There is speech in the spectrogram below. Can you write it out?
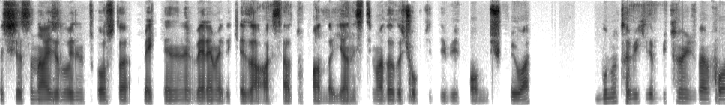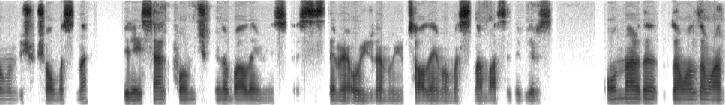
Açıkçası Nigel Williams-Goss da bekleneni veremedi. Keza Axel Tupan'da. Yanis Tima'da da çok ciddi bir form düşüklüğü var. Bunu tabii ki de bütün oyuncuların formunun düşmüş olmasına bireysel form düşüklüğüne bağlayamayız. Sisteme oyuncuların uyum sağlayamamasından bahsedebiliriz. Onlar da zaman zaman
